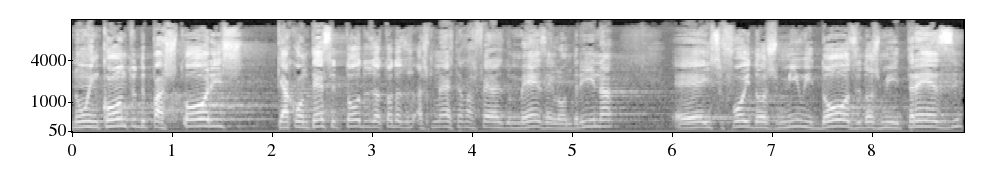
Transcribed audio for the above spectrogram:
num encontro de pastores que acontece todos, todas as primeiras terças-feiras do mês em Londrina. É, isso foi 2012, 2013.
